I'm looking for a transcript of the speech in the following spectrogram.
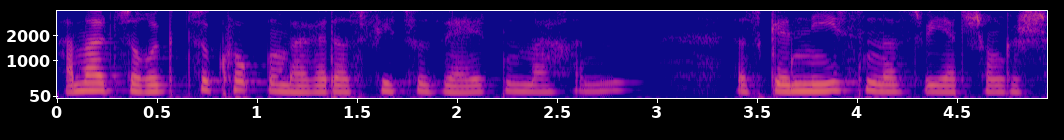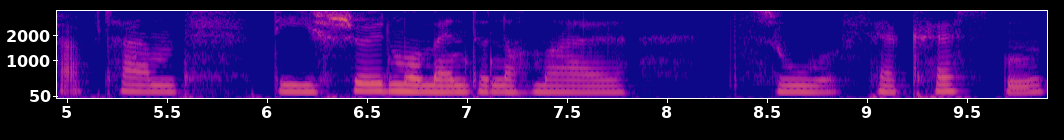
einmal zurückzugucken, weil wir das viel zu selten machen. Das Genießen, was wir jetzt schon geschafft haben, die schönen Momente nochmal zu verkösten.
